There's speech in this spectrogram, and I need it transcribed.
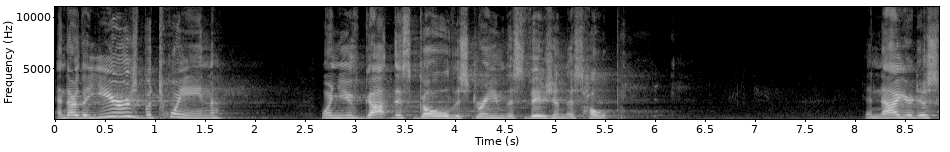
And they're the years between when you've got this goal, this dream, this vision, this hope. And now you're just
